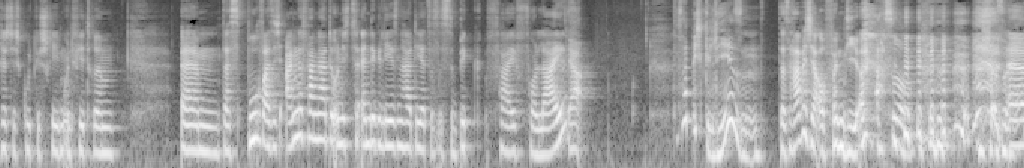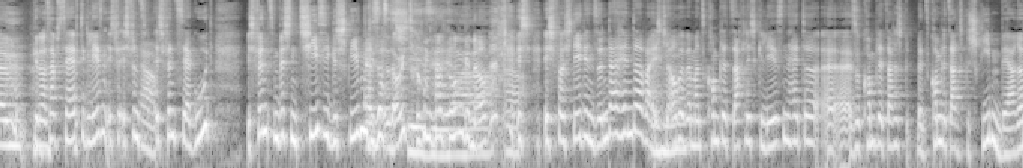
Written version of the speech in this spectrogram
richtig gut geschrieben und viel drin. Ähm, das Buch, was ich angefangen hatte und nicht zu Ende gelesen hatte jetzt, das ist The Big Five for Life. Ja. Das habe ich gelesen. Das habe ich ja auch von dir. Ach so. ähm, genau, das habe ich zur Hälfte gelesen. Ich, ich finde es ja. sehr gut. Ich finde es ein bisschen cheesy geschrieben, es dieser Story drumherum. Ja. Genau. Ja. Ich, ich verstehe den Sinn dahinter, weil mhm. ich glaube, wenn man es komplett sachlich gelesen hätte, äh, also komplett sachlich, wenn es komplett sachlich geschrieben wäre,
